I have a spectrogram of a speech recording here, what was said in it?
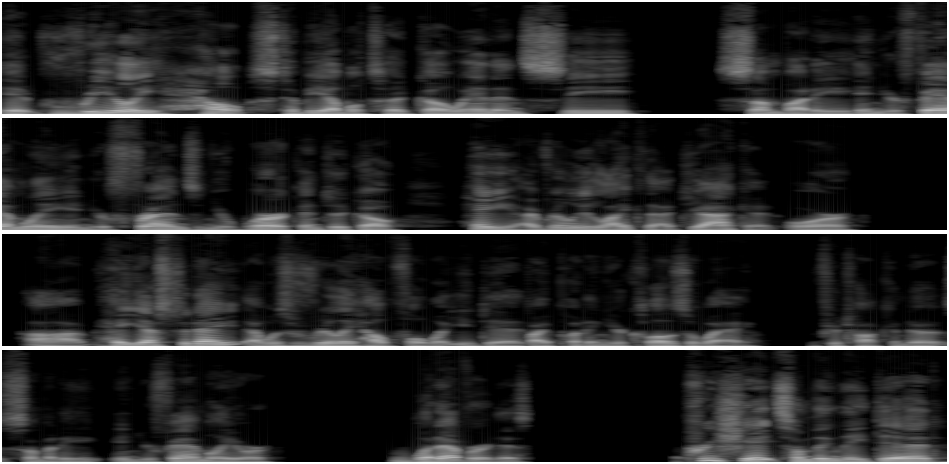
it really helps to be able to go in and see somebody in your family and your friends and your work and to go, Hey, I really like that jacket. Or, uh, Hey, yesterday that was really helpful what you did by putting your clothes away. If you're talking to somebody in your family or whatever it is. Appreciate something they did.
